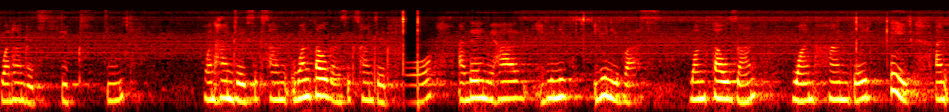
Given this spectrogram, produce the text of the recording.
160 100 1604 and then we have Uni Universe 1108 and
